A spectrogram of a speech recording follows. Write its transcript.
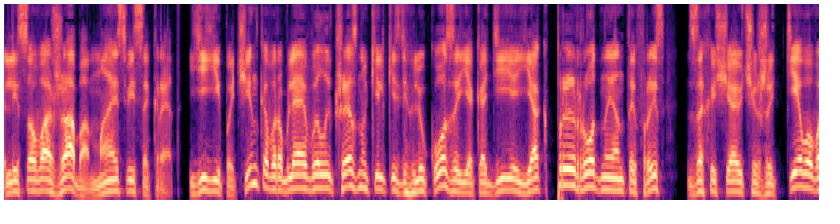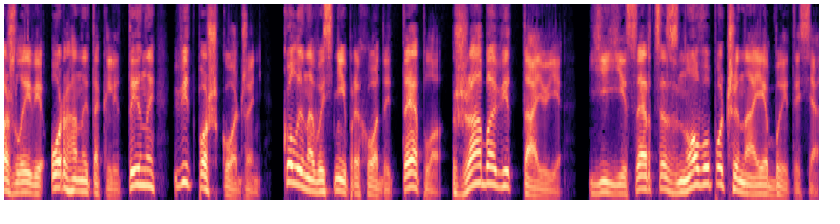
лісова жаба має свій секрет. Її печінка виробляє величезну кількість глюкози, яка діє як природний антифриз, захищаючи життєво важливі органи та клітини від пошкоджень. Коли навесні приходить тепло, жаба відтаює, її серце знову починає битися,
